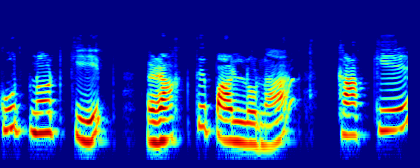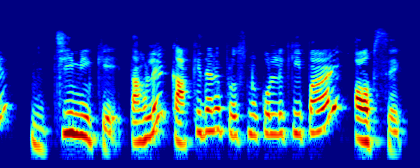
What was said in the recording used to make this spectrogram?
কুড নট কিপ রাখতে পারল না কাকে? জিমিকে। তাহলে কাকে দ্বারা প্রশ্ন করলে কি পায়? অবজেক্ট।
